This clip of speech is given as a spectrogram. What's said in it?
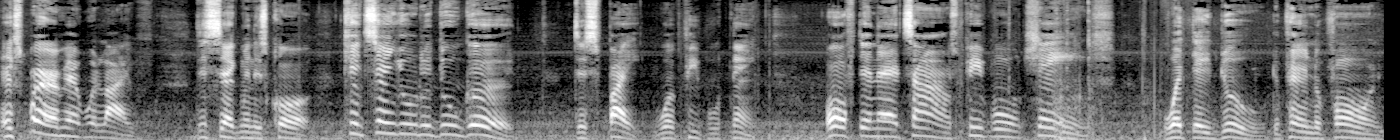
Experiment with life. This segment is called Continue to Do Good despite what people think. Often at times, people change what they do depending upon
